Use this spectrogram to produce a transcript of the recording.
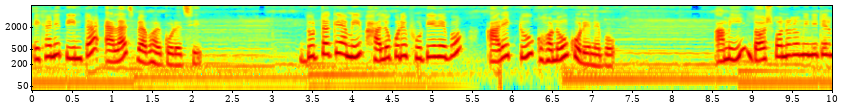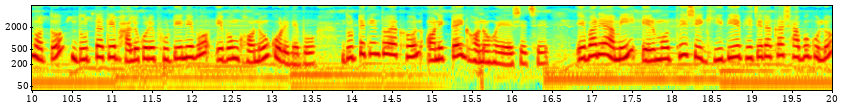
এখানে তিনটা এলাচ ব্যবহার করেছি। দুধটাকে আমি ভালো করে ফুটিয়ে নেব, আর একটু ঘনও করে নেব। আমি দশ পনেরো মিনিটের মতো দুধটাকে ভালো করে ফুটিয়ে নেব এবং ঘনও করে নেব। দুধটা কিন্তু এখন অনেকটাই ঘন হয়ে এসেছে। এবারে আমি এর মধ্যে সেই ঘি দিয়ে ভেজে রাখা সাবুগুলো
